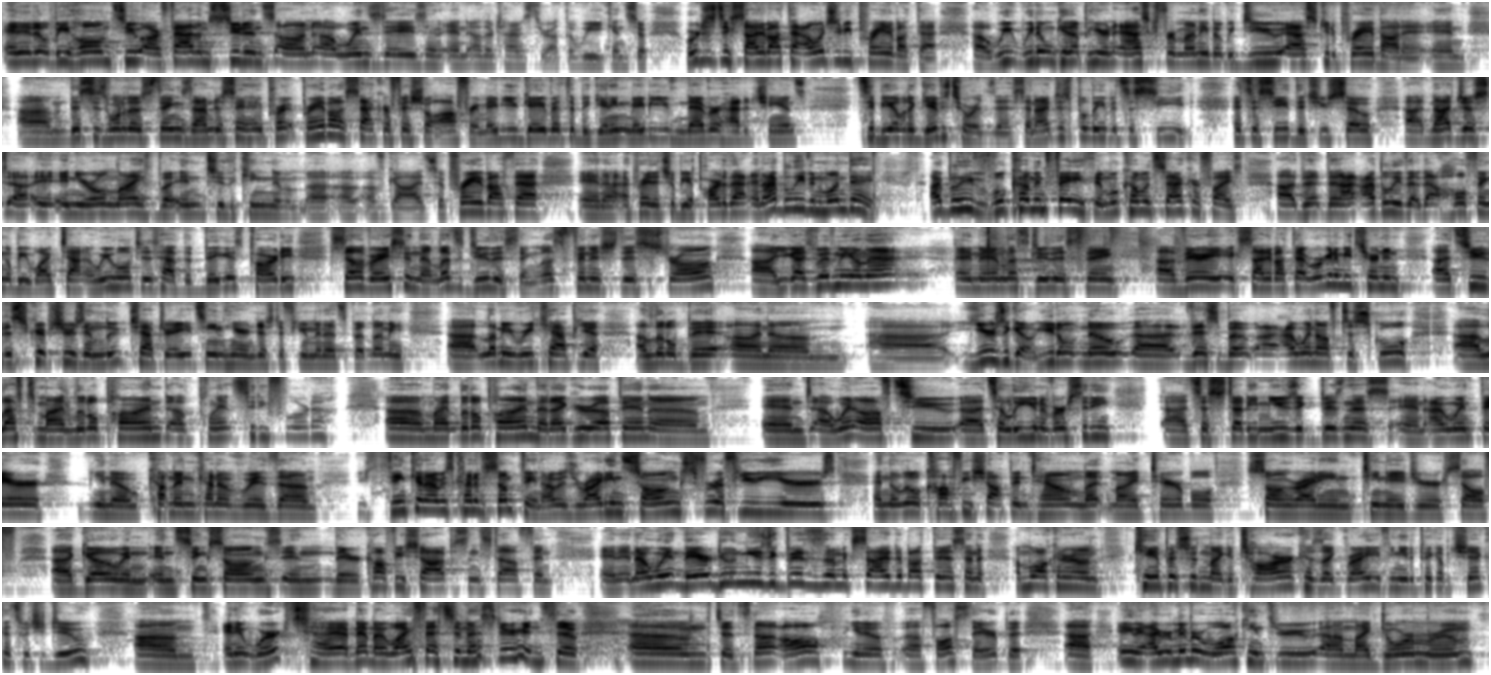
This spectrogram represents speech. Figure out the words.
And it'll be home to our Fathom students on uh, Wednesdays and, and, other times throughout the week. And so we're just excited about that. I want you to be praying about that. Uh, we, we don't get up here and ask for money, but we do ask you to pray about it. And um, this is one of those things that I'm just saying, hey, pray, pray about a sacrificial offering. Maybe you gave at the beginning, maybe you've never had a chance to be able to give towards this. And I just believe it's a seed. It's a seed that you sow, uh, not just uh, in your own life, but into the kingdom uh, of God. So pray about that, and uh, I pray that you'll be a part of that. And I believe in one day, I believe if we'll come in faith and we'll come in sacrifice, uh, then, then I, I, believe that that whole thing will be wiped out and we will just have the biggest party celebration that let's do this thing. Let's finish this strong. Uh, you guys with me on that? Amen. Let's do this thing. Uh, very excited about that. We're going to be turning uh, to the scriptures in Luke chapter 18 here in just a few minutes. But let me uh, let me recap you a little bit on um, uh, years ago. You don't know uh, this, but I went off to school, uh, left my little pond of Plant City, Florida, my little pond that I grew up in. Um, and went off to to Lee University uh, to study music business, and I went there, you know, coming kind of with um, thinking I was kind of something. I was writing songs for a few years, and the little coffee shop in town let my terrible songwriting teenager self uh, go and, and sing songs in their coffee shops and stuff. And and, and I went there doing music business. I'm excited about this. And I'm walking around campus with my guitar because, like, right, if you need to pick up a chick, that's what you do. Um, and it worked. I, I, met my wife that semester. And so, um, so it's not all, you know, uh, false there. But uh, anyway, I remember walking through uh, my dorm room.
